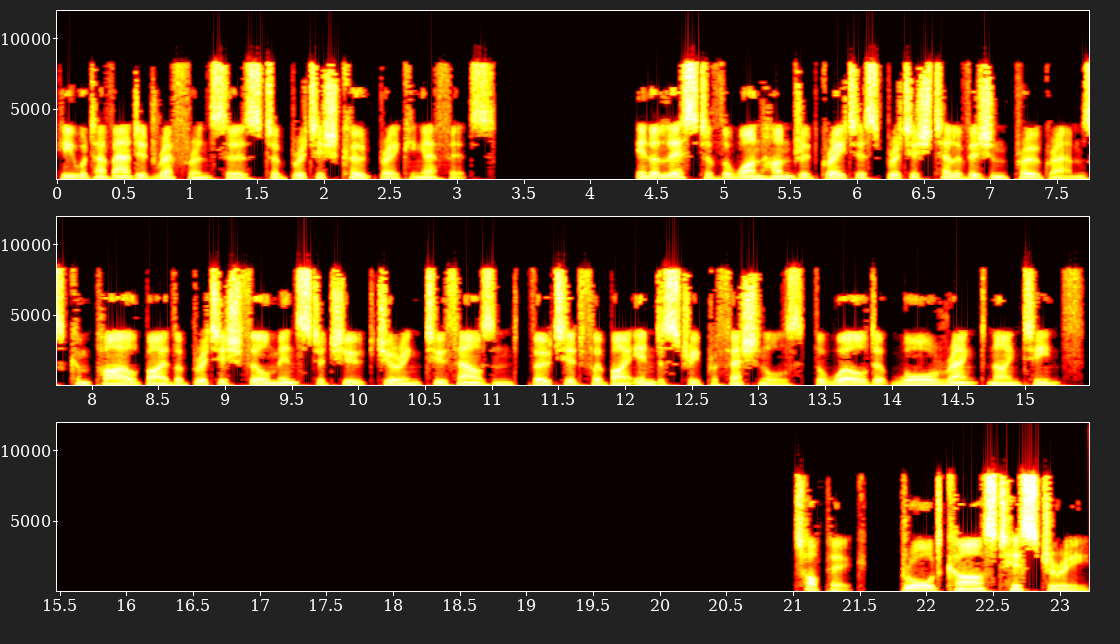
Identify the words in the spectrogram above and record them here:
he would have added references to British codebreaking efforts. In a list of the 100 greatest British television programmes compiled by the British Film Institute during 2000, voted for by industry professionals, The World at War ranked 19th. Broadcast history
